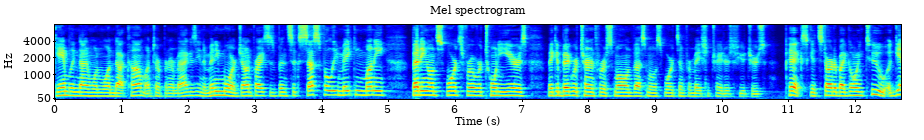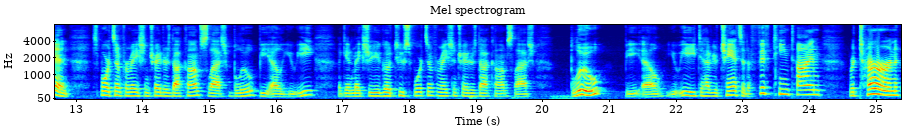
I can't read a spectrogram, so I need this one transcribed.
Gambling911.com, Entrepreneur Magazine, and many more. John Price has been successfully making money betting on sports for over 20 years. Make a big return for a small investment with Sports Information Traders Futures Picks. Get started by going to, again, sportsinformationtraders.com slash blue, B-L-U-E. Again, make sure you go to sportsinformationtraders.com slash blue, B-L-U-E, to have your chance at a 15-time return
